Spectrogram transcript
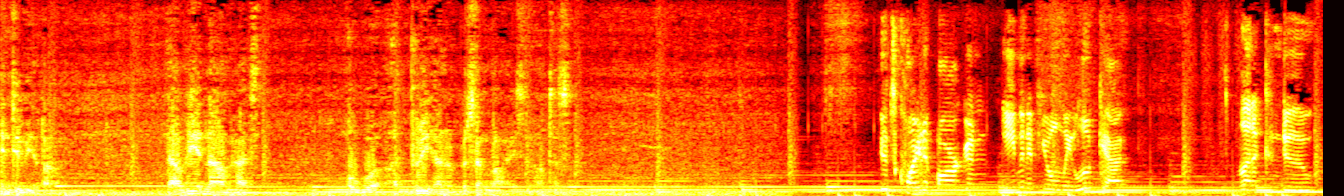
into Vietnam. Now Vietnam has over a 300% rise in autism. It's quite a bargain, even if you only look at what it can do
